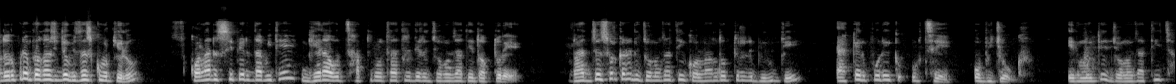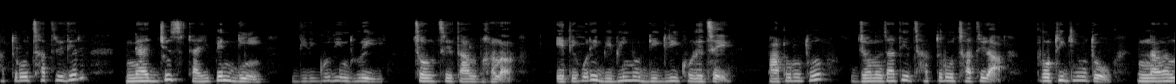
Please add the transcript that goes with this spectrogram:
দর্পণে প্রকাশিত বিশেষ খবরটি হল? স্কলারশিপের দাবিতে ঘেরাও ছাত্রছাত্রীদের জনজাতি দপ্তরে। রাজ্য সরকারের জনজাতি কল্যাণ দপ্তরের বিরুদ্ধে একের পর এক উঠছে অভিযোগ। এর মধ্যে জনজাতি ছাত্রছাত্রীদের ন্যায্য স্টাইপেন্ড নিয়ে দীর্ঘদিন ধরেই চলছে তাল তালভানা এতে করে বিভিন্ন ডিগ্রি কলেজে পাঠরত জনজাতি ছাত্রছাত্রীরা প্রতিনিয়ত নানান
